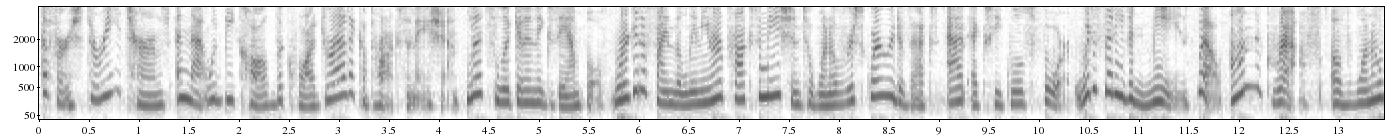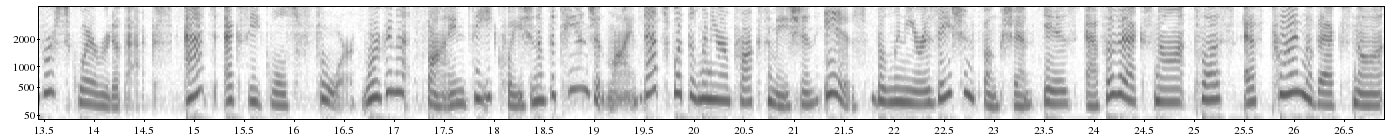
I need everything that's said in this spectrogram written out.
the first three terms, and that would be called the quadratic approximation. Let's look at an example. We're going to find the linear approximation to 1 over square root of x at x equals 4. What does that even mean? Well, on graph of 1 over square root of x at x equals 4, we're going to find the equation of the tangent line. That's what the linear approximation is. The linearization function is f of x naught plus f prime of x naught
